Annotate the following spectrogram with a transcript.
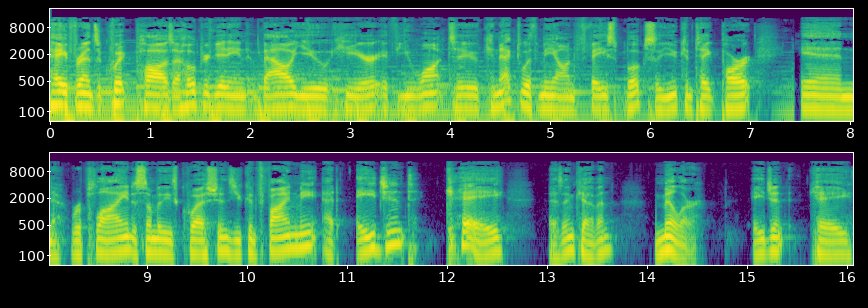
Hey, friends, a quick pause. I hope you're getting value here. If you want to connect with me on Facebook so you can take part in replying to some of these questions, you can find me at Agent K, as in Kevin, Miller. Agent K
